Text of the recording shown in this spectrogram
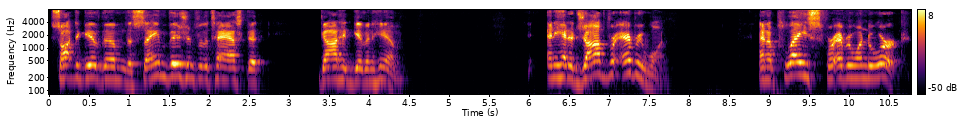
sought to give them the same vision for the task that God had given him. And he had a job for everyone and a place for everyone to work.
